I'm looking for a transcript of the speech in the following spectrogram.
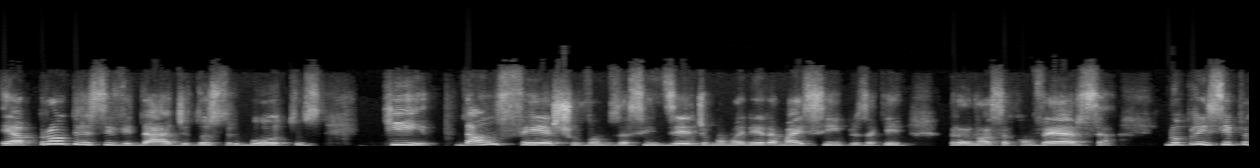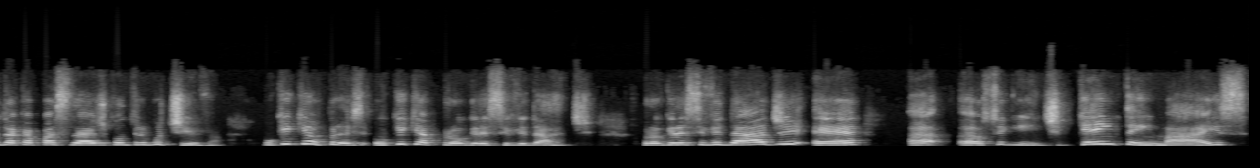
É a progressividade dos tributos que dá um fecho, vamos assim dizer, de uma maneira mais simples aqui para a nossa conversa, no princípio da capacidade contributiva. O que, que é, o, o que, que é a progressividade? Progressividade é, a, é o seguinte: quem tem mais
